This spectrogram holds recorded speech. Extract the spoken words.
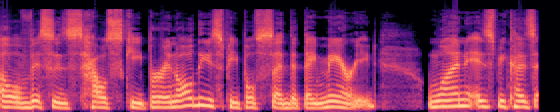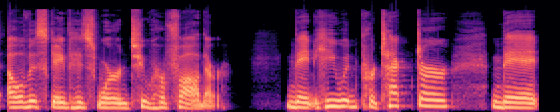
Elvis's housekeeper and all these people said that they married. One is because Elvis gave his word to her father that he would protect her, that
